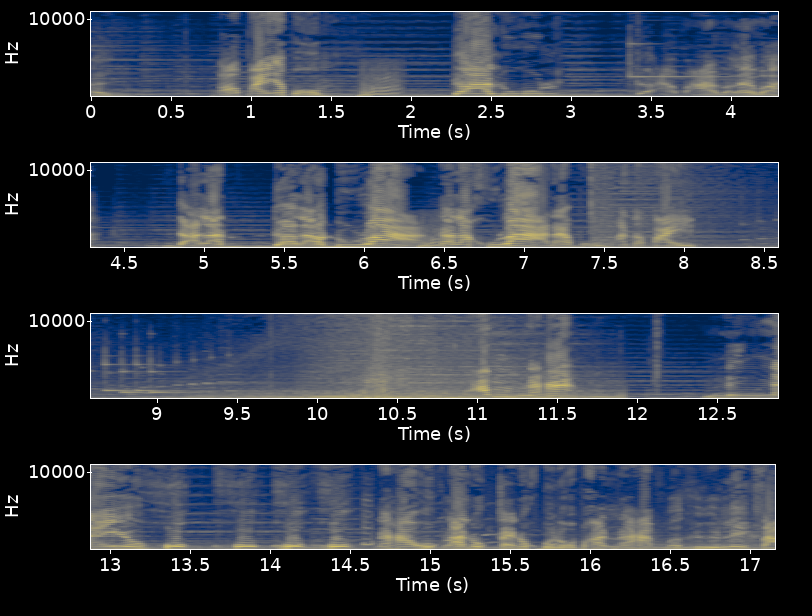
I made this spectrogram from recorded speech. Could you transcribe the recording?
ตึงต่อไปครับผม ดาลูดาอ่านว่าอะไรวะ ดาราดาราดูล่า ดาราคูล่านะครับผม อันต่อไปปั๊มนะฮะหนึ่งในหกหกหกหกนะฮะหกล้านหกแสนหกหมื่นหกพันนะครับ ก็คือเลขซา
